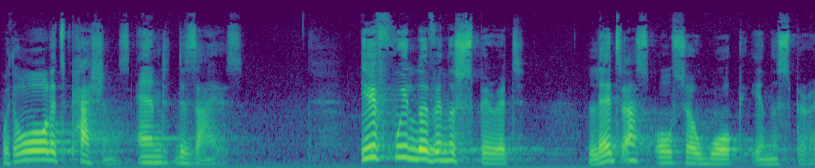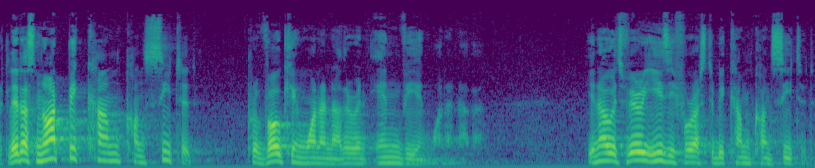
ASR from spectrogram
with all its passions and desires. If we live in the Spirit, let us also walk in the Spirit. Let us not become conceited, provoking one another and envying one another. You know, it's very easy for us to become conceited.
